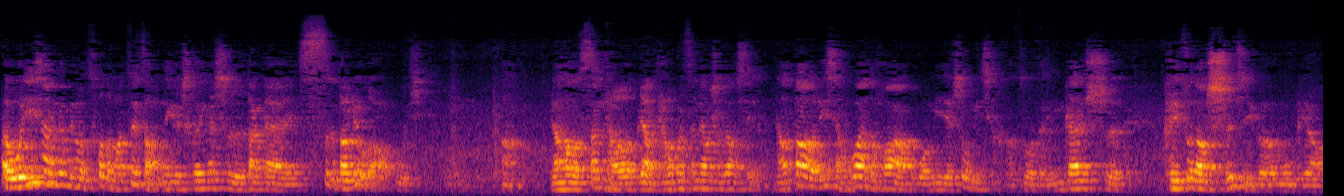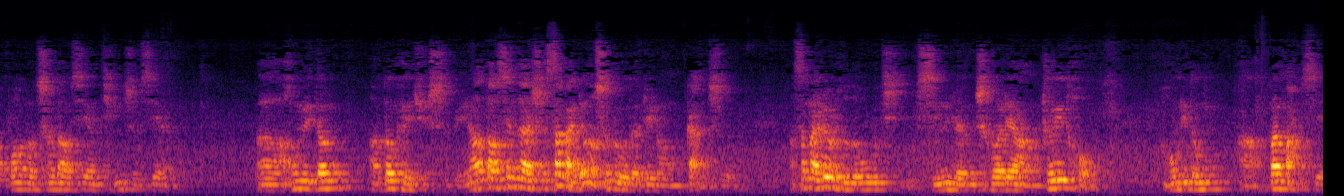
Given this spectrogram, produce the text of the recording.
呃，我印象应该没有错的话，最早那个车应该是大概四个到六个物体，啊，然后三条两条或者三条车道线，然后到理想 ONE 的话，我们也是我们一起合作的，应该是可以做到十几个目标，包括车道线、停止线。呃，红绿灯啊都可以去识别，然后到现在是三百六十度的这种感知，啊，三百六十度的物体、行人、车辆、锥桶、红绿灯啊、斑马线，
